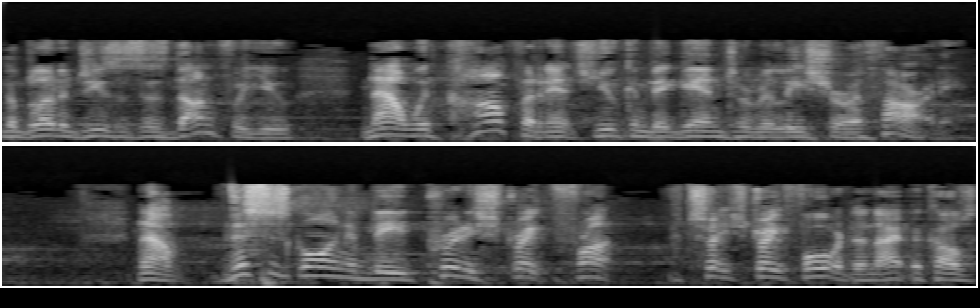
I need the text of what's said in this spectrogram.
the blood of Jesus has done for you, now with confidence, you can begin to release your authority. Now, this is going to be pretty straight front, straight, straightforward tonight because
